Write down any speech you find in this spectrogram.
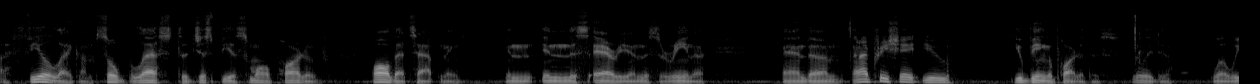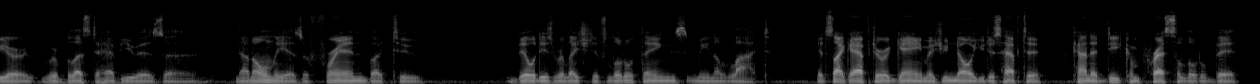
I feel like I'm so blessed to just be a small part of all that's happening in in this area in this arena, and um, and I appreciate you you being a part of this. Really do. Well, we are we're blessed to have you as a, not only as a friend, but to build these relationships. Little things mean a lot. It's like after a game, as you know, you just have to kind of decompress a little bit.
